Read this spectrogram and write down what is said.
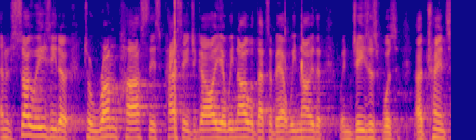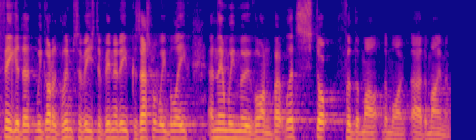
And it's so easy to, to run past this passage and go, oh, yeah, we know what that's about. We know that when Jesus was uh, transfigured, that we got a glimpse of his divinity because that's what we believe, and then we move on. But let's stop for the, mo- the, mo- uh, the moment.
